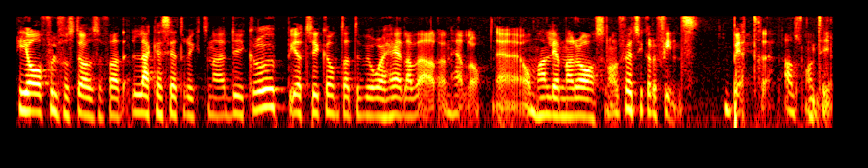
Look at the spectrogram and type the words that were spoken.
jag har full förståelse för att Lacazette-ryktena dyker upp. Jag tycker inte att det vore hela världen heller eh, om han lämnade Arsenal. För jag tycker det finns bättre alternativ.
